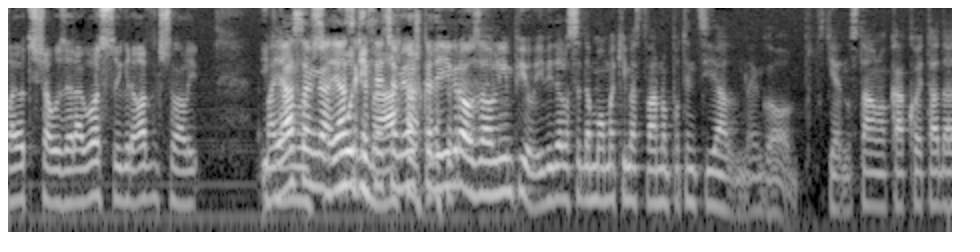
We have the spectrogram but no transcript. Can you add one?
pa je otišao u Zaragosu, igra odlično, ali Ma ja sam ga, ja se ga sjećam još kad je igrao za Olimpiju i vidjelo se da momak ima stvarno potencijal, nego jednostavno kako je tada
